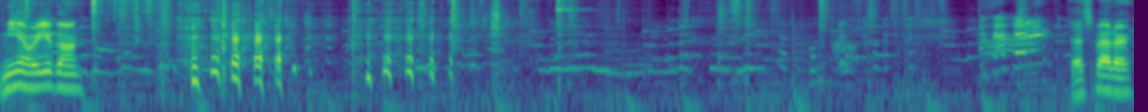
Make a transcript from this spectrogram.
Mia, where you going? That's better.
